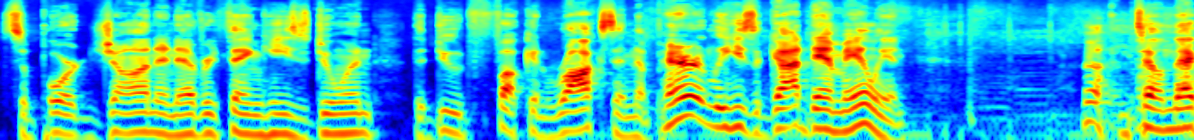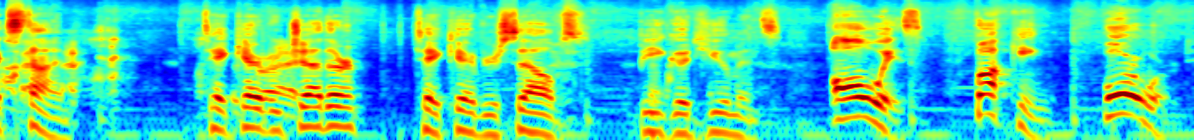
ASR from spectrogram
Support John and everything he's doing. The dude fucking rocks, and apparently he's a goddamn alien. Until next time, take care of each other. Take care of yourselves. Be good humans. Always fucking forward.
